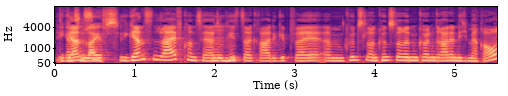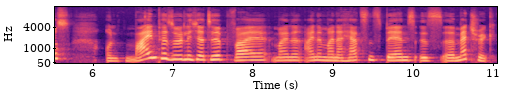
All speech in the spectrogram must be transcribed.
Die, die ganzen, ganzen Lives. Die ganzen Live-Konzerte, mhm. die es da gerade gibt, weil ähm, Künstler und Künstlerinnen können gerade nicht mehr raus. Und mein persönlicher Tipp, weil meine, eine meiner Herzensbands ist äh, Metric.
